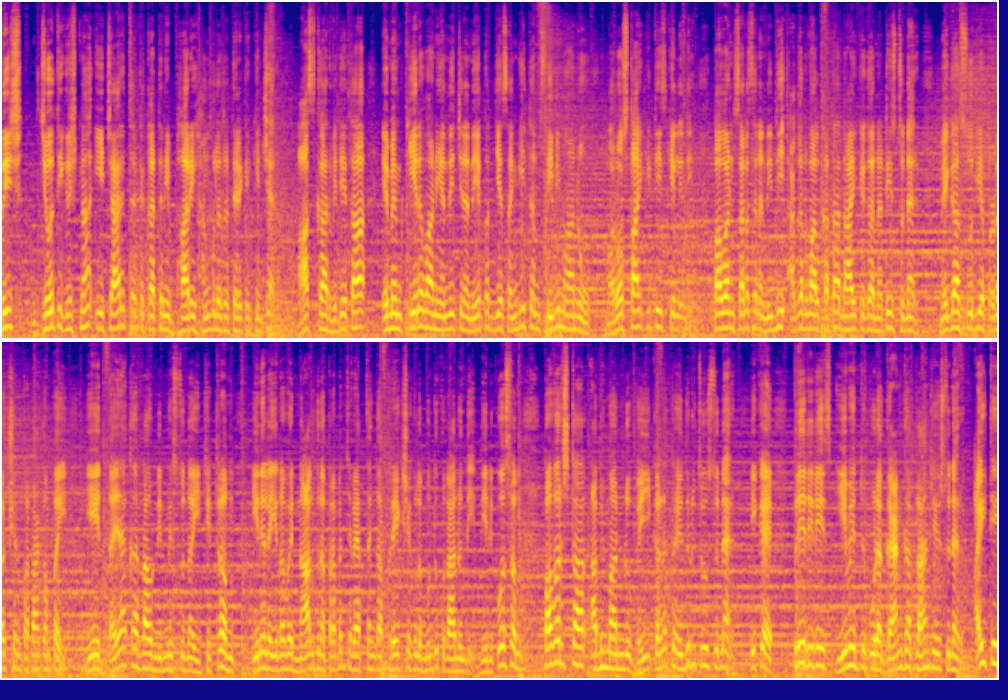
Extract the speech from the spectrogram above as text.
క్రిష్ జ్యోతి కృష్ణ ఈ చారిత్రక కథని భారీ హంగులతో తెరకెక్కించారు. ఆస్కార్ విజేత ఎంఎం కీరవాణి అందించిన నేపథ్య సంగీతం సినిమాను మరో స్థాయికి తీసుకెళ్ళింది. పవన్ సరసన నిధి అగర్వాల్ కథానాయికగా నటిస్తున్నారు. మెగా సూర్య ప్రొడక్షన్ పతాకంపై ఏ దయాకర్ రావు నిర్మిస్తున్న ఈ చిత్రం ఈ నెల ఇరవై నాలుగున ప్రపంచవ్యాప్తంగా ప్రేక్షకుల ముందుకు రానుంది. దీనికోసం పవర్ స్టార్ అభిమానులు వెయ్యి కళ్ళతో ఎదురు చూస్తున్నారు. ఇక ప్రీ రిలీజ్ ఈవెంట్ కూడా గ్రాండ్గా ప్లాన్ చేస్తున్నారు. అయితే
